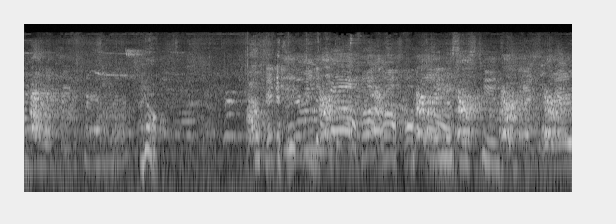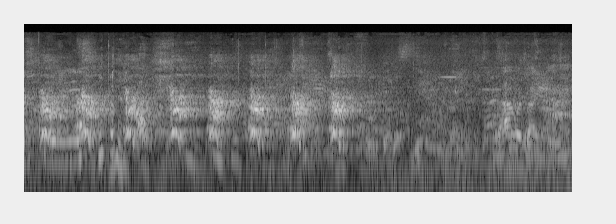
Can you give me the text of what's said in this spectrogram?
you get data parameters? No. You're in the We're in the 16th. Like, that was ironic.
